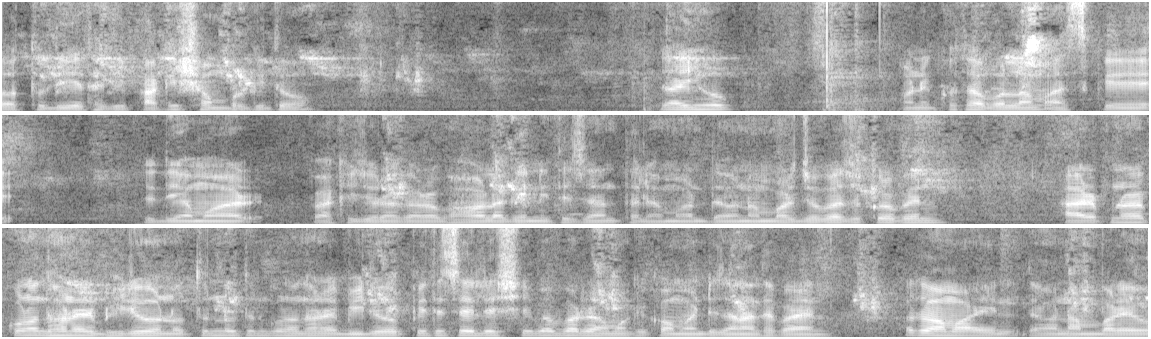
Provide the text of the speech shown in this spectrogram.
তথ্য দিয়ে থাকি পাখি সম্পর্কিত। যাই হোক, অনেক কথা বললাম। আজকে যদি আমার পাখি জোড়া কারও ভালো লাগে নিতে চান, তাহলে আমার দেওয়া নাম্বার যোগাযোগ করবেন। আর আপনারা কোনো ধরনের ভিডিও, নতুন নতুন কোনো ধরনের ভিডিও পেতে চাইলে সে ব্যাপারে আমাকে কমেন্টে জানাতে পারেন, অথবা আমার এই দেওয়া নাম্বারেও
